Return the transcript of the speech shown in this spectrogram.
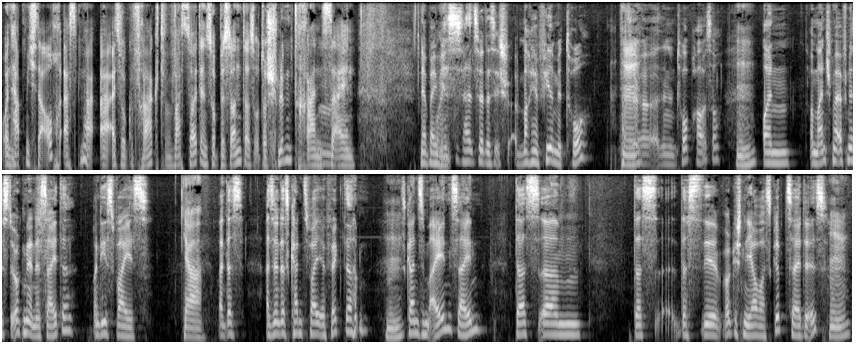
und habe mich da auch erstmal äh, also gefragt, was soll denn so besonders oder schlimm dran mhm. sein? Ja, bei und mir ist es halt so, dass ich mache ja viel mit Tor, also mhm. Äh, den Tor-Browser. Mhm. Und, und manchmal öffnest du irgendeine Seite und die ist weiß. Ja. Und das, also das kann zwei Effekte haben. Mhm. Es kann zum einen sein, dass, ähm, dass, dass die wirklich eine JavaScript-Seite ist mhm.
